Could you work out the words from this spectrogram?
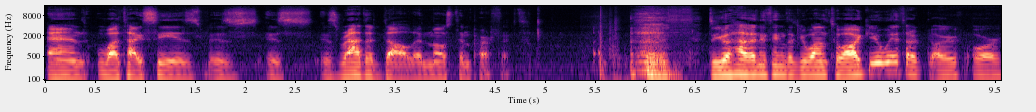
and what i see is is is is rather dull and most imperfect do you have anything that you want to argue with or or, or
